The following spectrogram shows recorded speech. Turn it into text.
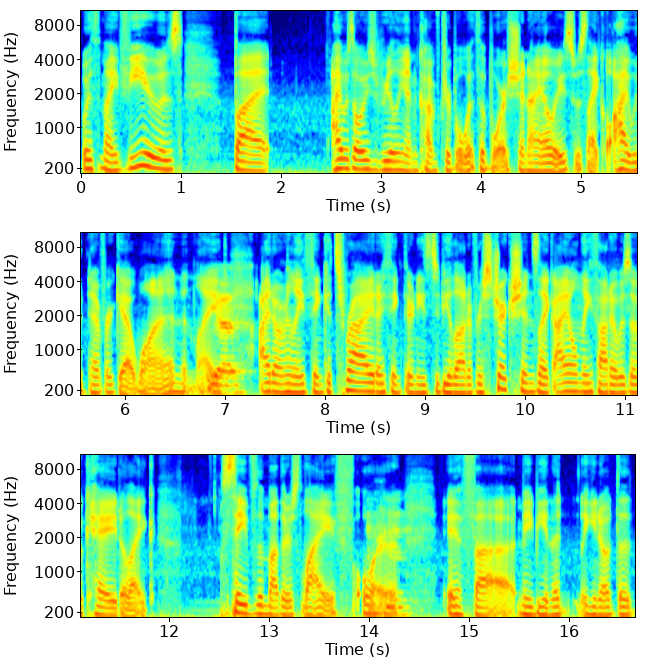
with my views, but I was always really uncomfortable with abortion. I always was like, oh, I would never get one. And like, yeah. I don't really think it's right. I think there needs to be a lot of restrictions. Like, I only thought it was okay to like save the mother's life or mm-hmm. if uh, maybe in the, you know, the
